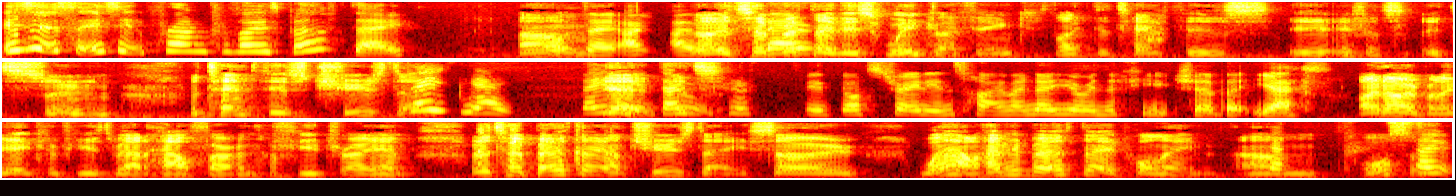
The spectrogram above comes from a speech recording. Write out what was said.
Is it is it Ferrand Prévot's birthday? Um, what day? I, I, No, it's her birthday this week. I think. Like the tenth is if it's it's soon. The tenth is Tuesday. Today's the eighth. Yeah, the. Don't it's- confuse with Australian time. I know you're in the future, but yes. I know, but I get confused about how far in the future I am. But it's her birthday on Tuesday, so wow! Happy birthday, Pauline. Um, awesome. So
